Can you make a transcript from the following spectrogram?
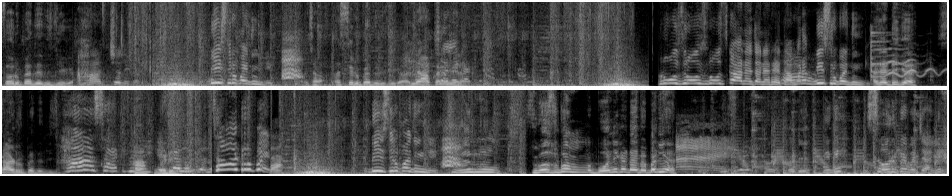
सौ रुपये दे दीजिएगा। हाँ चलेगा। बीस रुपए दूँगी। अच्छा अस्सी रुपये दे दीजिएगा। आपका नहीं रोज रोज रोज का आना जाना रहता है। बीस रुपए दूँगी। अच्छा ठीक है साठ रुपये दे दीजिए हाँ साठ हाँ, रुपए। बीस रुपए दूँगी। सुबह सुबह बोलने का टाइम है बढ़िया। दीदी सौ रुपए बचा लिए।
